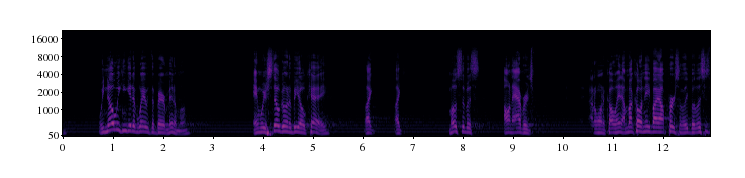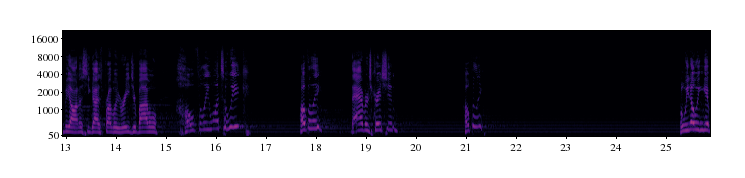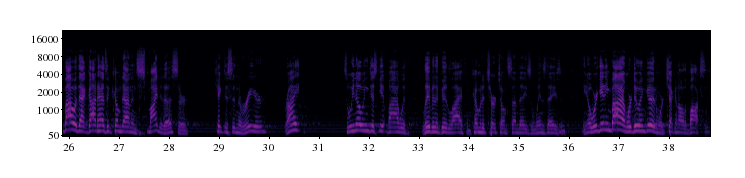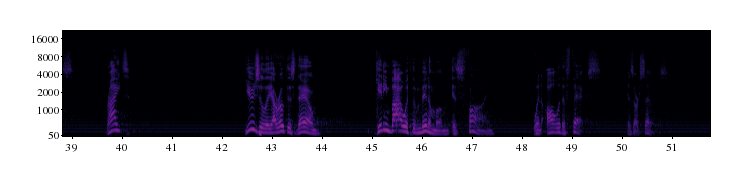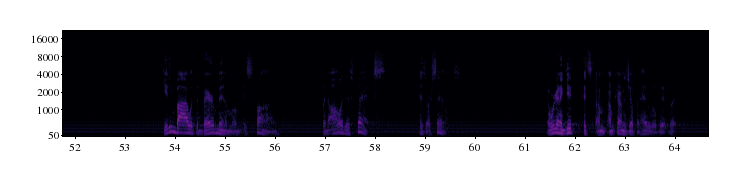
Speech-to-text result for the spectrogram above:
We know we can get away with the bare minimum, and we're still going to be okay. Like, like most of us, on average, I don't want to call any, I'm not calling anybody out personally, but let's just be honest. You guys probably read your Bible hopefully once a week. Hopefully. The average Christian. Hopefully. But we know we can get by with that. God hasn't come down and smited us or kicked us in the rear, right? So we know we can just get by with living a good life and coming to church on Sundays and Wednesdays. And, you know, we're getting by and we're doing good and we're checking all the boxes, right? Usually, I wrote this down getting by with the minimum is fine when all it affects is ourselves. Getting by with the bare minimum is fine when all it affects is ourselves. And we're going to get, it's, I'm, I'm kind of jumping ahead a little bit, but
